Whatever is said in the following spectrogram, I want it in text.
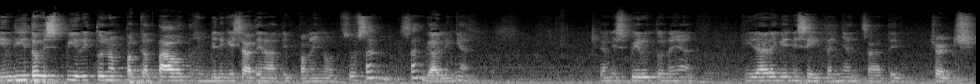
Hindi daw espiritu ng pagkatakot ang binigay sa atin ng ating Panginoon. So, saan, saan galing yan? Yung espiritu na yan. Nilalagay ni Satan yan sa atin. Church.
